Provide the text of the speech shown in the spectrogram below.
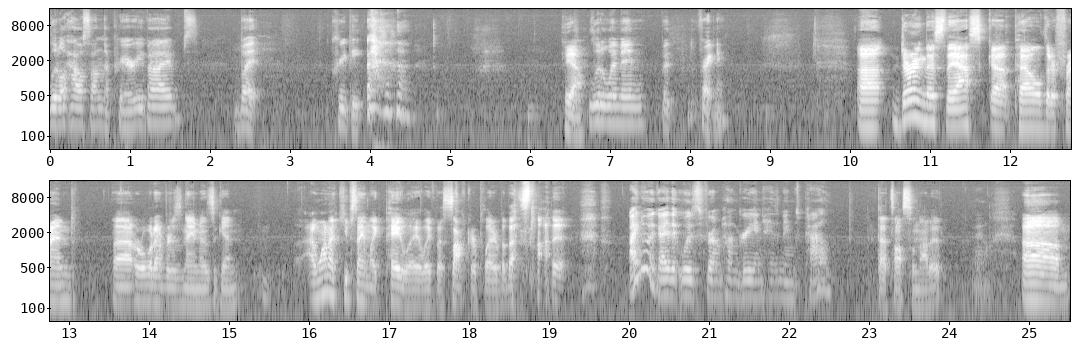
Little House on the Prairie vibes, but creepy. Yeah. Little Women, but frightening. Uh, during this, they ask uh, Pell, their friend, uh, or whatever his name is again. I want to keep saying like Pele, like the soccer player, but that's not it. I knew a guy that was from Hungary, and his name was Pal. That's also not it. Wow. Um,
